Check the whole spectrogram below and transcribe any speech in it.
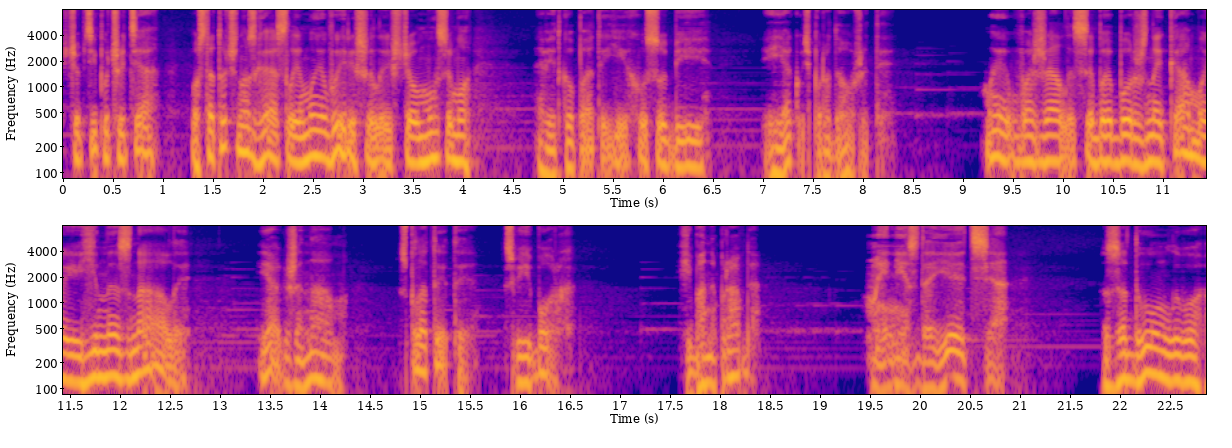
щоб ці почуття остаточно згасли, ми вирішили, що мусимо відкопати їх у собі і якось продовжити. Ми вважали себе боржниками і не знали, як же нам сплатити свій борг. Хіба не правда? Мені здається, задумливо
